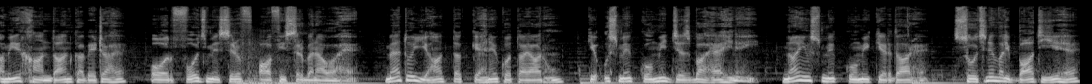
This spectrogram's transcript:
अमीर खानदान का बेटा है और फौज में सिर्फ़ ऑफिसर बना हुआ है। मैं तो यहाँ तक कहने को तैयार हूँ कि उसमें कौमी जज्बा है ही नहीं, न ही उसमें कौमी किरदार है। सोचने वाली बात यह है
